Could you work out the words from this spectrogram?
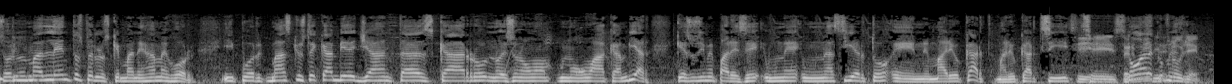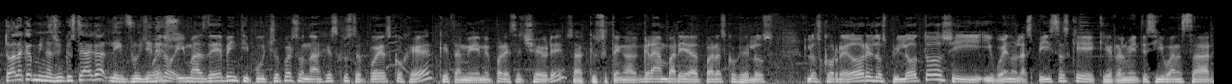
son los más lentos, pero los que maneja mejor. Y por más que usted cambie de llantas, carro, no, eso no, no va a cambiar. Que eso sí me parece un, eh, un acierto en Mario Kart. Mario Kart sí, Sí, sí, toda, la influye. toda la combinación que usted haga le influye en Bueno, eso. y más de 28 personajes que usted puede escoger, que también me parece chévere, o sea, que usted tenga gran variedad para escoger los, los corredores, los pilotos y, y bueno, las pistas que, que realmente sí van a estar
